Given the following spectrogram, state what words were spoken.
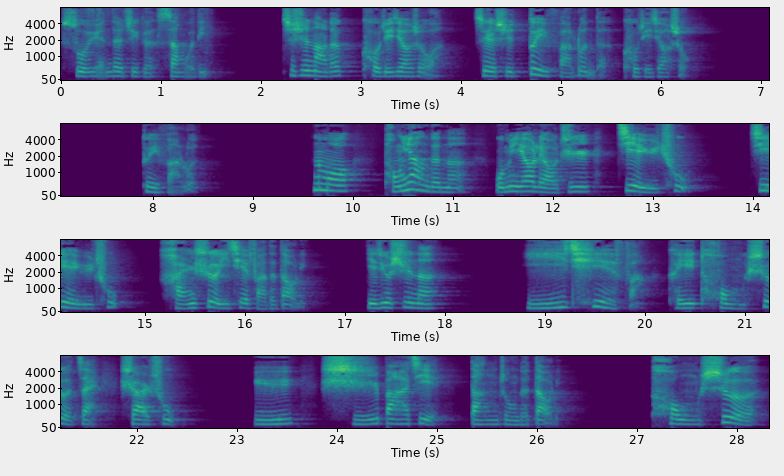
所缘的这个三摩地。这是哪的口诀教授啊？这是对法论的口诀教授。对法论。那么同样的呢，我们也要了知界与处，界与处。含摄一切法的道理，也就是呢，一切法可以统摄在十二处与十八界当中的道理，统摄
